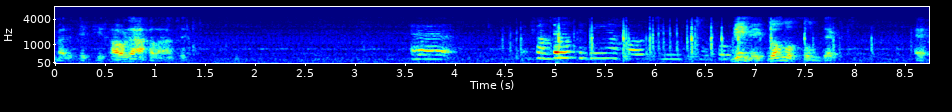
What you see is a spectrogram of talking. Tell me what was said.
maar dat heeft hij gauw nagelaten. Eh, van welke dingen houdt u bijvoorbeeld... Wim heeft Donald ontdekt. Echt.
